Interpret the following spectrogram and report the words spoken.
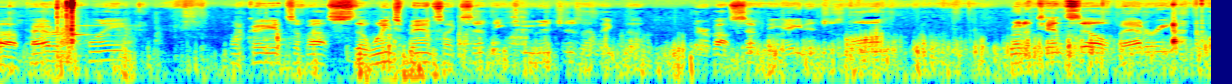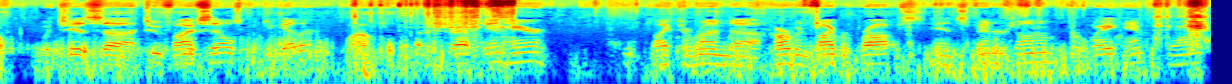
uh, pattern plane. Okay, it's about the wingspan's like 72 inches. I think the they're about 78 inches long. Run a 10 cell battery, which is uh, two five cells put together. Wow. Got are strapped in here. Like to run uh, carbon fiber props and spinners on them for weight and performance.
